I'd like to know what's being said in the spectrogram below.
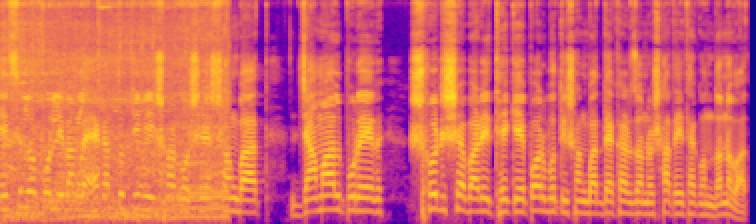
এই ছিল পল্লী বাংলা একাত্তর টিভি সর্বশেষ সংবাদ। জামালপুরের সরিষাবাড়ি থেকে পরবর্তী সংবাদ দেখার জন্য সাথেই থাকুন, ধন্যবাদ।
